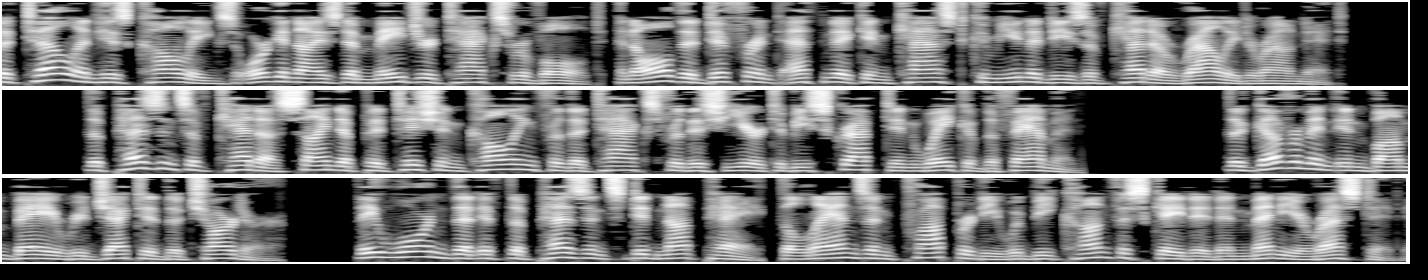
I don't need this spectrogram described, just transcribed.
Patel and his colleagues organized a major tax revolt, and all the different ethnic and caste communities of Kheda rallied around it. The peasants of Kheda signed a petition calling for the tax for this year to be scrapped in wake of the famine. The government in Bombay rejected the charter. They warned that if the peasants did not pay, the lands and property would be confiscated and many arrested.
